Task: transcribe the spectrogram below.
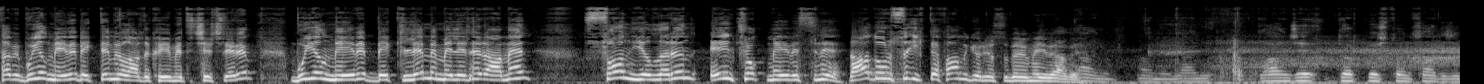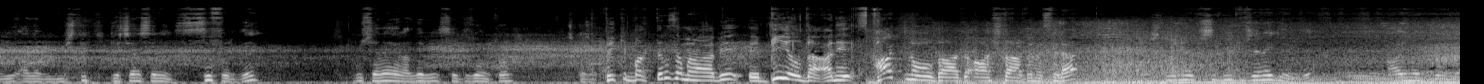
Tabi bu yıl meyve beklemiyorlardı kıymetli çiftçilerim. Bu yıl meyve beklememelerine rağmen son yılların en çok meyvesini daha doğrusu ilk defa mı görüyorsun böyle meyve abi? Aynen. Aynen yani daha önce 4-5 ton sadece bir alabilmiştik. Geçen sene sıfırdı. Bu sene herhalde bir 8-10 ton çıkacak. Peki baktığınız zaman abi e, bir yılda hani fark ne oldu abi ağaçlarda mesela? Ağaçların hepsi bir düzene girdi aynı boyu,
